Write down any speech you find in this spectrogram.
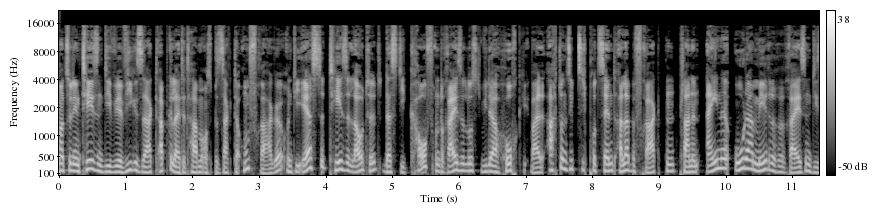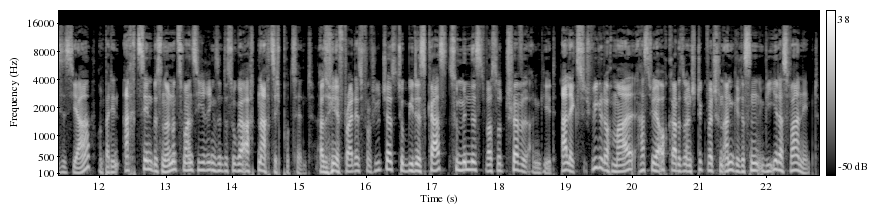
nochmal zu den Thesen, die wir, wie gesagt, abgeleitet haben aus besagter Umfrage. Und die erste These lautet, dass die Kauf- und Reiselust wieder hochgeht, weil 78 Prozent aller Befragten planen eine oder mehrere Reisen dieses Jahr. Und bei den 18- bis 29-Jährigen sind es sogar 88 Prozent. Also hier Fridays for Futures to be discussed, zumindest was so Travel angeht. Alex, spiegel doch mal, hast du ja auch gerade so ein Stück weit schon angerissen, wie ihr das wahrnehmt.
